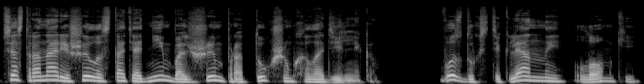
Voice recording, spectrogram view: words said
Вся страна решила стать одним большим протухшим холодильником. Воздух стеклянный, ломкий,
